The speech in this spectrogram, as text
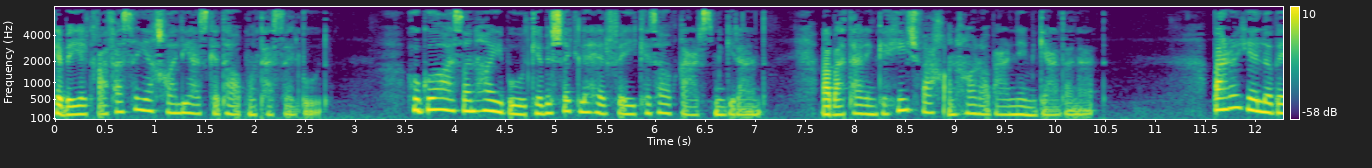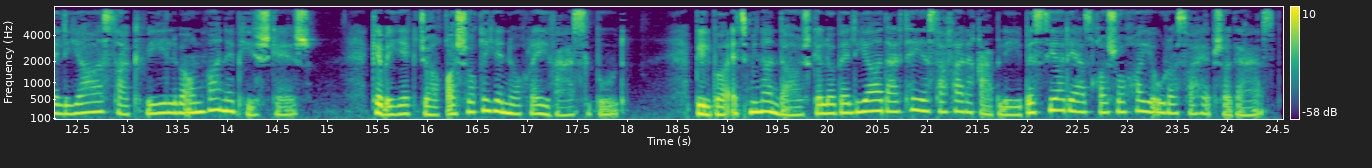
که به یک قفسه خالی از کتاب متصل بود. هوگو از آنهایی بود که به شکل حرفه‌ای کتاب قرض می‌گیرند و بدتر اینکه هیچ وقت آنها را بر نمیگرداند. برای لوبلیا ساکویل به عنوان پیشکش که به یک جا قاشقی نقره‌ای وصل بود. بیلبو اطمینان داشت که لوبلیا در طی سفر قبلی بسیاری از قاشقهای او را صاحب شده است.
